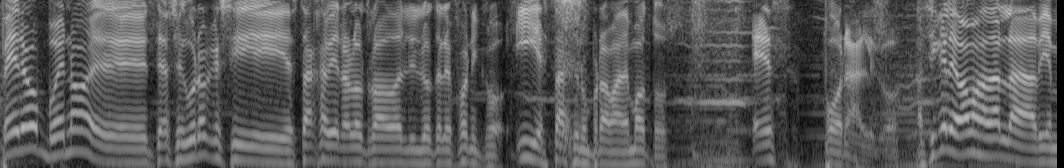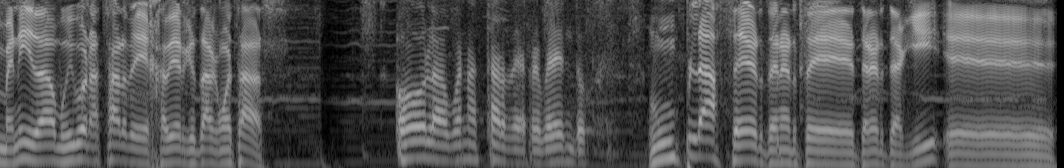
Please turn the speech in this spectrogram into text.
Pero bueno, eh, te aseguro que si está Javier al otro lado del hilo telefónico y estás en un programa de motos, es por algo. Así que le vamos a dar la bienvenida. Muy buenas tardes, Javier, ¿qué tal? ¿Cómo estás? Hola, buenas tardes, reverendo. Un placer tenerte, tenerte aquí eh,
